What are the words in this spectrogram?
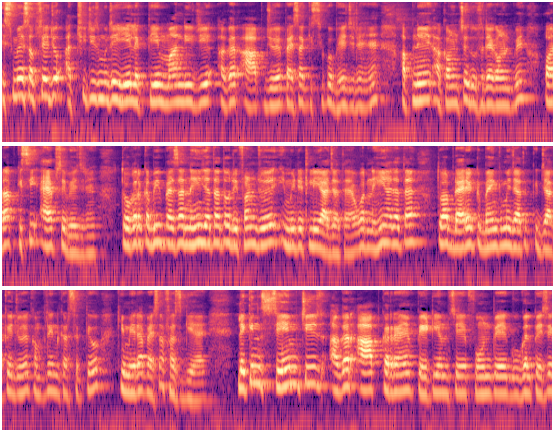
इसमें सबसे जो अच्छी चीज़ मुझे ये लगती है, मान लीजिए अगर आप जो है पैसा किसी को भेज रहे हैं अपने अकाउंट से दूसरे अकाउंट में और आप किसी ऐप से भेज रहे हैं तो अगर कभी पैसा नहीं जाता तो रिफंड जो है इमीडिएटली आ जाता है। अगर नहीं आ जाता है तो आप डायरेक्ट बैंक में जा जाके जो है कंप्लेन कर सकते हो कि मेरा पैसा फंस गया है। लेकिन सेम चीज़ अगर आप कर रहे हैं पेटीएम से फ़ोनपे गूगल पे से,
